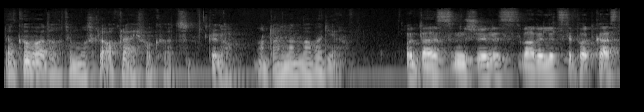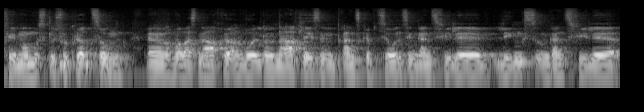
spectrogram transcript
dann können wir doch den Muskel auch gleich verkürzen. Genau. Und dann landen wir bei dir. Und das ist ein schönes, war der letzte Podcast-Thema Muskelverkürzung. Wenn ihr nochmal was nachhören wollt oder nachlesen, in der Transkription sind ganz viele Links und ganz viele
